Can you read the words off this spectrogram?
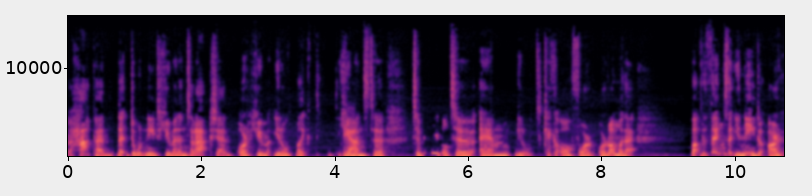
happen that don't need human interaction or human you know like humans yeah. to to be able to um you know kick it off or or run with it but the things that you need are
